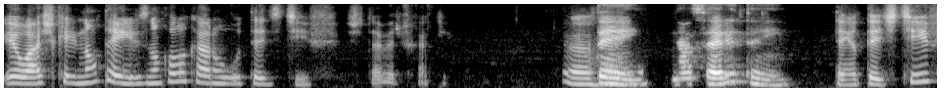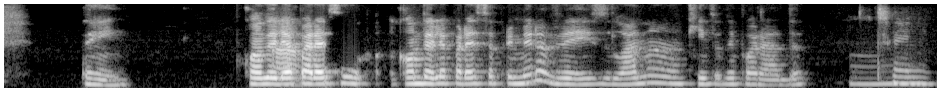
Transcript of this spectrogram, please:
Eu acho que ele não tem. Eles não colocaram o T de Tiff. Deixa eu até verificar aqui. Uhum. Tem. Na série tem. Tem o T de Tiff? Tem. Quando ah. ele aparece, quando ele aparece a primeira vez lá na quinta temporada. Sim.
